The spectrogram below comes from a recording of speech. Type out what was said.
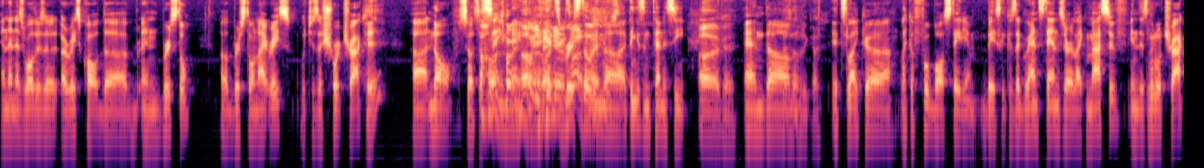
and then as well, there's a, a race called uh, in Bristol, uh, Bristol Night Race, which is a short track. Here? Uh, no, so it's the Oh, same thought- name. oh, you were it's Bristol, well. in uh, I think it's in Tennessee. Oh, okay. and um, it's like a like a football stadium basically because the grandstands are like massive in this little track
